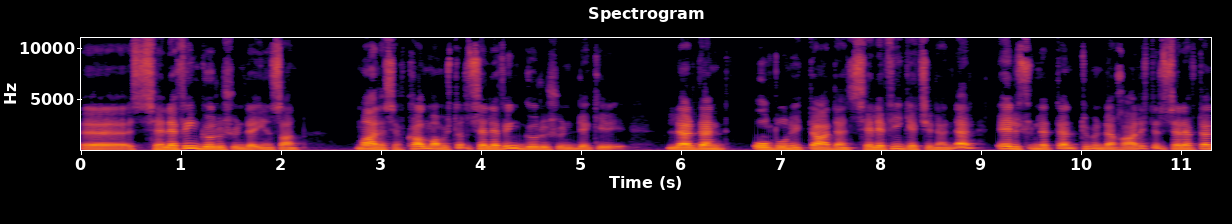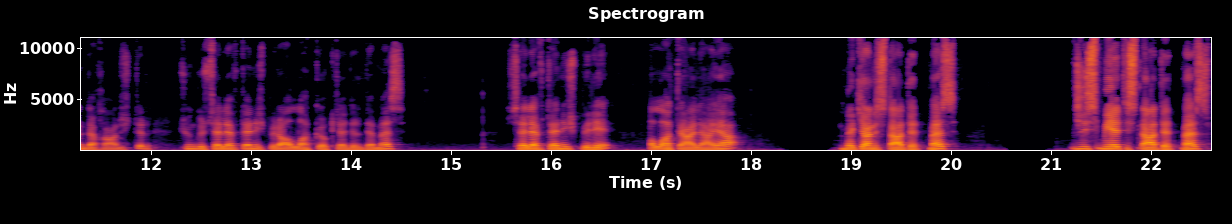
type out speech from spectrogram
e, selefin görüşünde insan maalesef kalmamıştır. Selefin görüşündekilerden olduğunu iddia eden selefi geçinenler ehl sünnetten tümünden hariçtir. Seleften de hariçtir. Çünkü seleften hiçbiri Allah göktedir demez. Seleften hiçbiri Allah Teala'ya mekan isnat etmez. Cismiyet isnat etmez.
